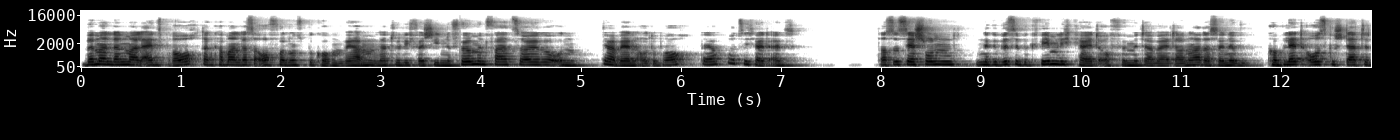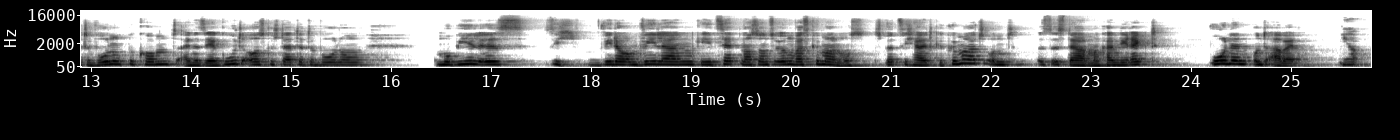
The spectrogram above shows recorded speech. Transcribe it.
Wenn man dann mal eins braucht, dann kann man das auch von uns bekommen. Wir haben natürlich verschiedene Firmenfahrzeuge und ja, wer ein Auto braucht, der holt sich halt eins. Das ist ja schon eine gewisse Bequemlichkeit auch für Mitarbeiter, ne? dass er eine komplett ausgestattete Wohnung bekommt, eine sehr gut ausgestattete Wohnung, mobil ist, sich weder um WLAN, GZ noch sonst irgendwas kümmern muss. Es wird sich halt gekümmert und es ist da. Man kann direkt wohnen und arbeiten. Ja.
